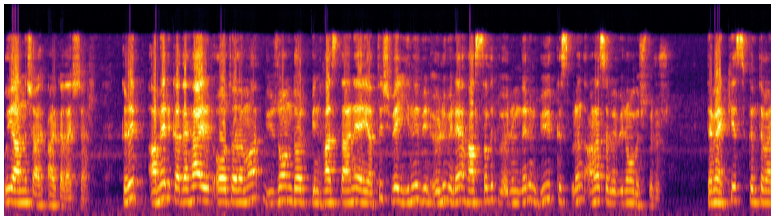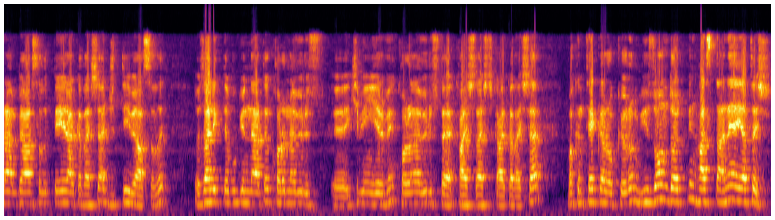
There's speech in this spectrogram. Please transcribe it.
Bu yanlış arkadaşlar. Grip Amerika'da her yıl ortalama 114 bin hastaneye yatış ve 20 bin ölüm ile hastalık ve ölümlerin büyük kısmının ana sebebini oluşturur. Demek ki sıkıntı veren bir hastalık değil arkadaşlar, ciddi bir hastalık. Özellikle bugünlerde koronavirüs 2020 e, koronavirüsle karşılaştık arkadaşlar. Bakın tekrar okuyorum. 114 bin hastaneye yatış.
